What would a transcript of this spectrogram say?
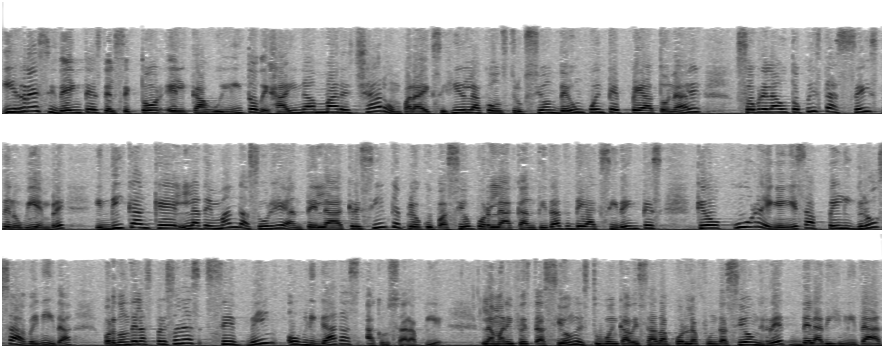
y residentes del sector El Cajuilito de Jaina marcharon para exigir la construcción de un puente peatonal sobre la autopista 6 de noviembre. Indican que la demanda surge ante la creciente preocupación por la cantidad de accidentes que ocurren en esa peligrosa avenida por donde las personas se ven obligadas a cruzar a pie. La manifestación estuvo encabezada por la Fundación Red de la Dignidad,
